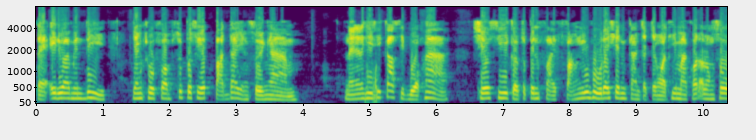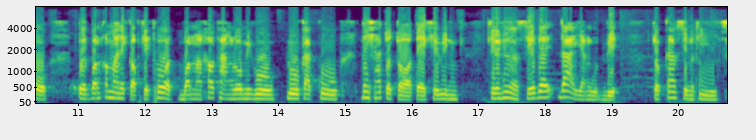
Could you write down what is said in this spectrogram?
แต่เอเดวาเมนดี้ยังโชว์ฟอร์มซูเปอร์เซฟปัดได้อย่างสวยงาม ในนาทีที่ 90บวก5 เชลซีเกือบจะเป็นฝ่ายฝังลิเวอร์พูลได้เช่นกันจากจังหวะที่มาร์กอสอลองโซ เปิดบอลเข้ามาในกรอบเขตโทษ บอลมาเข้าทางโรมิกู ลูกากู ได้ชาร์จจ่อแต่เควินเกเลเฮอร์เซฟได้ได้อย่างหวุดหวิด จบ 90 นาที เส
